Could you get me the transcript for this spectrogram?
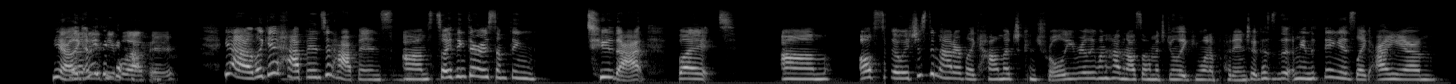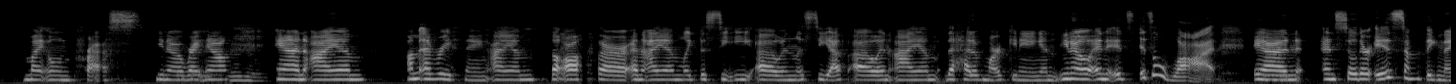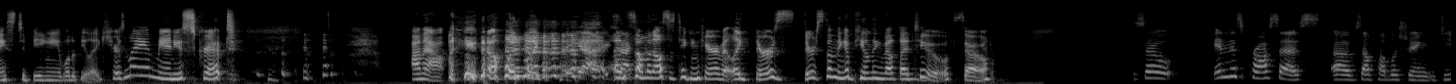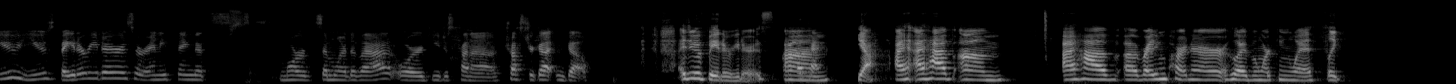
yeah like anything people out there yeah like it happens it happens mm-hmm. um so i think there is something to that but um also it's just a matter of like how much control you really want to have and also how much you like you want to put into it because i mean the thing is like i am my own press you know right mm-hmm, now mm-hmm. and i am i'm everything i am the author and i am like the ceo and the cfo and i am the head of marketing and you know and it's it's a lot and mm-hmm. and so there is something nice to being able to be like here's my manuscript I'm out, you know, and like, yeah, exactly. and someone else is taking care of it. Like there's there's something appealing about that too. So, so in this process of self-publishing, do you use beta readers or anything that's more similar to that, or do you just kind of trust your gut and go? I do have beta readers. Um, okay. Yeah, I, I have um, I have a writing partner who I've been working with like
